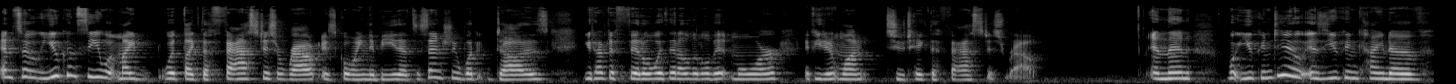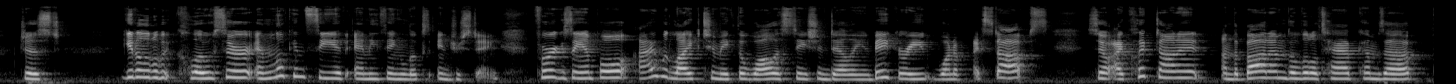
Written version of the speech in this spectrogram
And so you can see what my what like the fastest route is going to be. That's essentially what it does. You'd have to fiddle with it a little bit more if you didn't want to take the fastest route. And then what you can do is you can kind of just get a little bit closer and look and see if anything looks interesting. For example, I would like to make the Wallace Station Deli and Bakery one of my stops. So I clicked on it. On the bottom, the little tab comes up.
